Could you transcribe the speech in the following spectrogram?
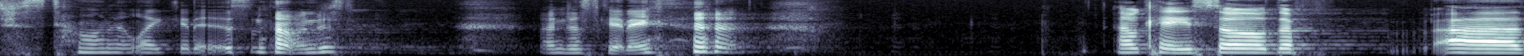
Just telling it like it is. No, I'm just I'm just kidding. okay, so the uh,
